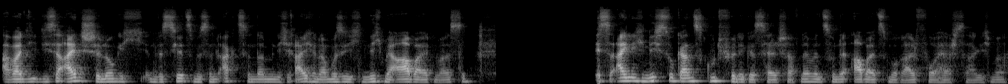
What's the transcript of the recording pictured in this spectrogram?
Aber die, diese Einstellung, ich investiere jetzt ein bisschen in Aktien, dann bin ich reich und dann muss ich nicht mehr arbeiten, weißt du? Ist eigentlich nicht so ganz gut für eine Gesellschaft, ne, wenn so eine Arbeitsmoral vorherrscht, sage ich mal.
